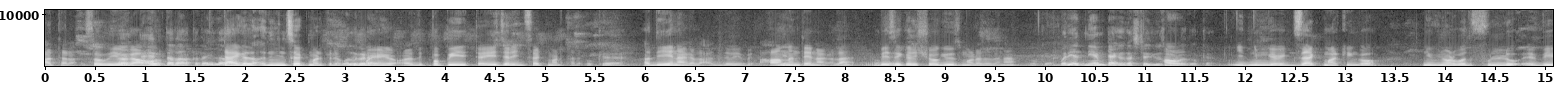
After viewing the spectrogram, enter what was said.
ಆ ಥರ. ಸೊ ಇವಾಗ ಟ್ಯಾಗಲ್ಲ ಅದನ್ನ ಇನ್ಸರ್ಟ್ ಮಾಡ್ತಾರೆ. ಅದು ಪಪ್ಪಿ ಏಜಲ್ಲಿ ಇನ್ಸರ್ಟ್ ಮಾಡ್ತಾರೆ. ಓಕೆ. ಅದು ಏನಾಗಲ್ಲ ಅದು ಹಾಮ್ ಅಂತ ಏನಾಗಲ್ಲ. ಬೇಸಿಕಲಿ ಶೋಗೆ ಯೂಸ್ ಮಾಡೋದು ಅದನ್ನು. ಬರೀ ಅದು ನೇಮ್ ಟ್ಯಾಗ್ ಅಷ್ಟೇ ಯೂಸ್ ಮಾಡೋದು ಓಕೆ. ಇದು ನಿಮಗೆ ಎಕ್ಸಾಕ್ಟ್ ಮಾರ್ಕಿಂಗು ನೀವು ನೋಡ್ಬೋದು ಫುಲ್ಲು ಎವಿ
